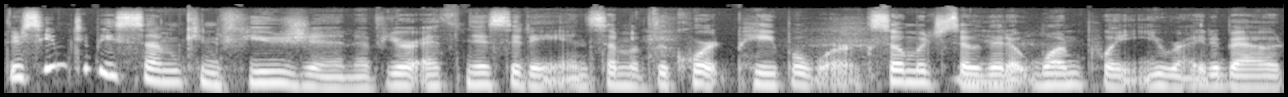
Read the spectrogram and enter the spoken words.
There seemed to be some confusion of your ethnicity in some of the court paperwork, so much so yeah. that at one point you write about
